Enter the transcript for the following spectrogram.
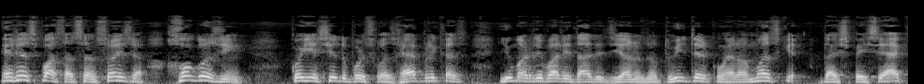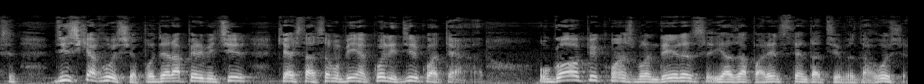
Em resposta às sanções, Rogozin, conhecido por suas réplicas e uma rivalidade de anos no Twitter com Elon Musk, da SpaceX, disse que a Rússia poderá permitir que a estação venha colidir com a Terra. O golpe com as bandeiras e as aparentes tentativas da Rússia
